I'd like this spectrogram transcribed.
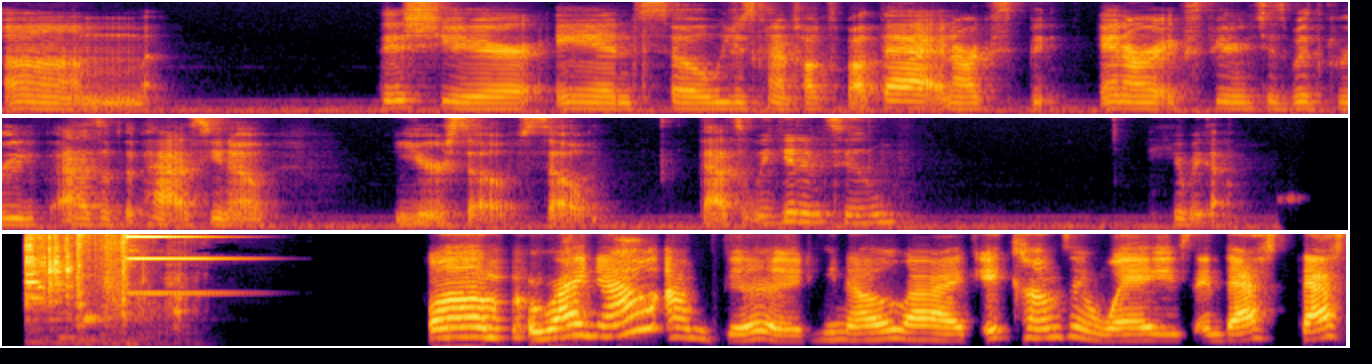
um, this year, and so we just kind of talked about that and our and our experiences with grief as of the past, you know, year or so. So that's what we get into. Here we go. Um, right now I'm good, you know, like it comes in waves, and that's that's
